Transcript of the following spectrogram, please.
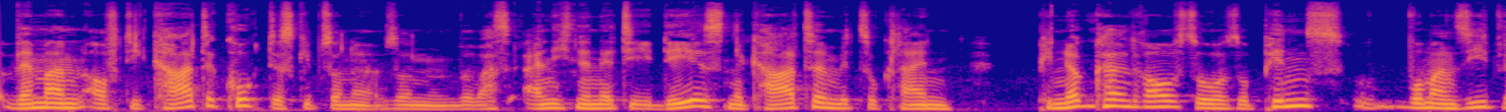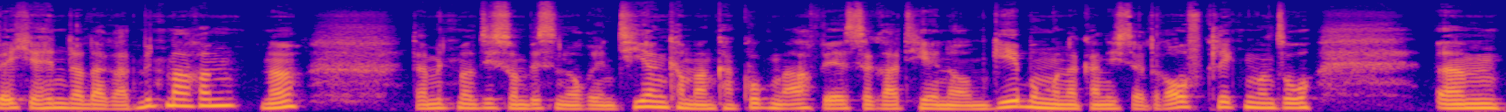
wenn man auf die Karte guckt, es gibt so eine, so ein, was eigentlich eine nette Idee ist, eine Karte mit so kleinen Pinöckeln drauf, so, so Pins, wo man sieht, welche Händler da gerade mitmachen, ne? damit man sich so ein bisschen orientieren kann. Man kann gucken, ach, wer ist da gerade hier in der Umgebung und dann kann ich da draufklicken und so. Ähm,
